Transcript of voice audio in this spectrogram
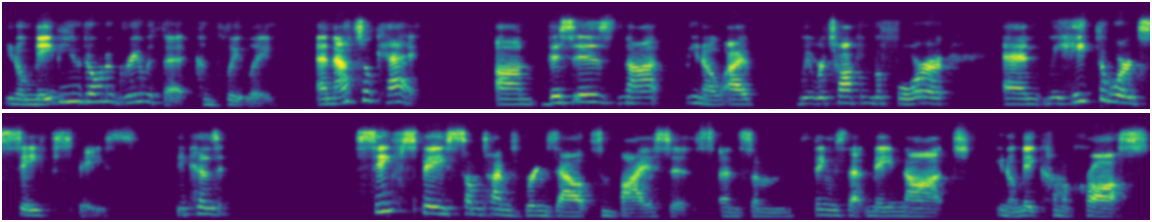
you know, maybe you don't agree with it completely. And that's okay um, this is not, you know, I we were talking before, and we hate the word safe space because safe space sometimes brings out some biases and some things that may not, you know, may come across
